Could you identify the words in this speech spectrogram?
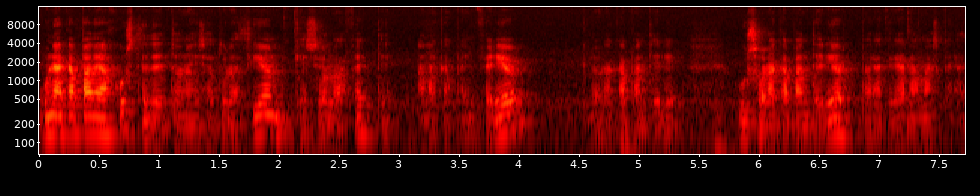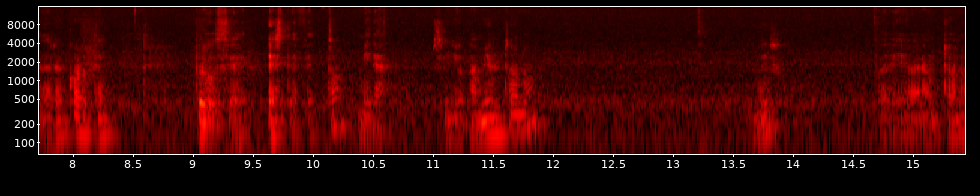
Una capa de ajuste de tono y saturación que solo afecte a la capa inferior, uso la capa anterior para crear la máscara de recorte, produce este efecto. Mirad, si yo cambio el tono, ¿veis? Puede llevar a un tono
